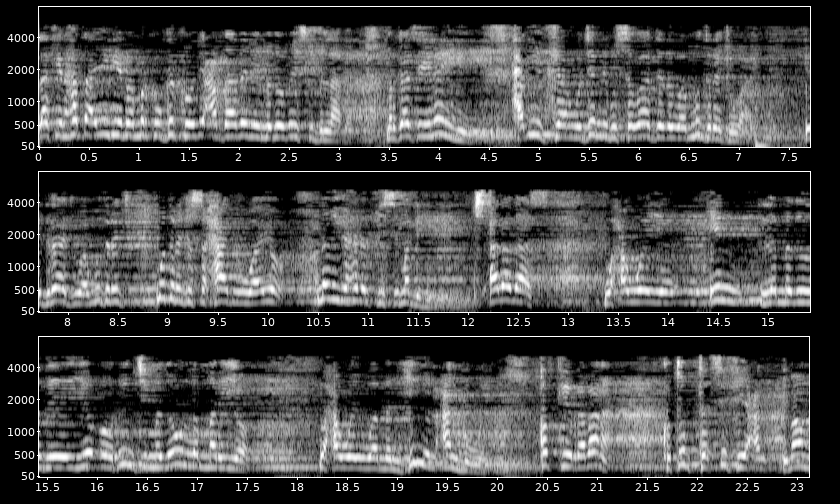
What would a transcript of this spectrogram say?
laakiin hadda ayagiiba markuu garkoodii caddaaday bay madoobayski bilaabeen. Markaasay leeyihiin xadiidkan wajannibu sawaadada waa mudraj waay idraaj waa mudraj mudraj saxaabi waayo. Nabiga hadalkiisi ma dhihin. Mas'aladaas waxa weeye in la madoobeeyo oo rinji madow la mariyo waxa weeye waa manhiyun canhu wey. Qofkii rabana kutubta si fiican imaamu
